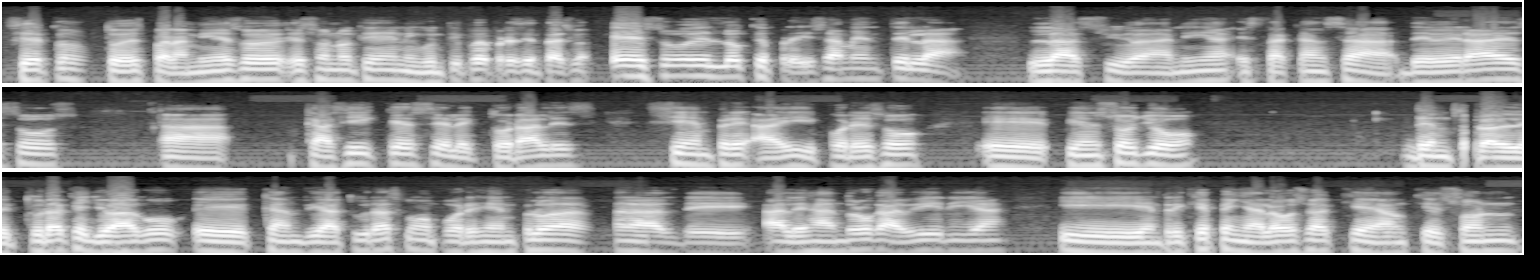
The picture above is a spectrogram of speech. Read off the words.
¿Cierto? Entonces, para mí eso, eso no tiene ningún tipo de presentación. Eso es lo que precisamente la, la ciudadanía está cansada de ver a esos caciques electorales siempre ahí. Por eso eh, pienso yo, dentro de la lectura que yo hago, eh, candidaturas como por ejemplo las de Alejandro Gaviria y Enrique Peñalosa, que aunque son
